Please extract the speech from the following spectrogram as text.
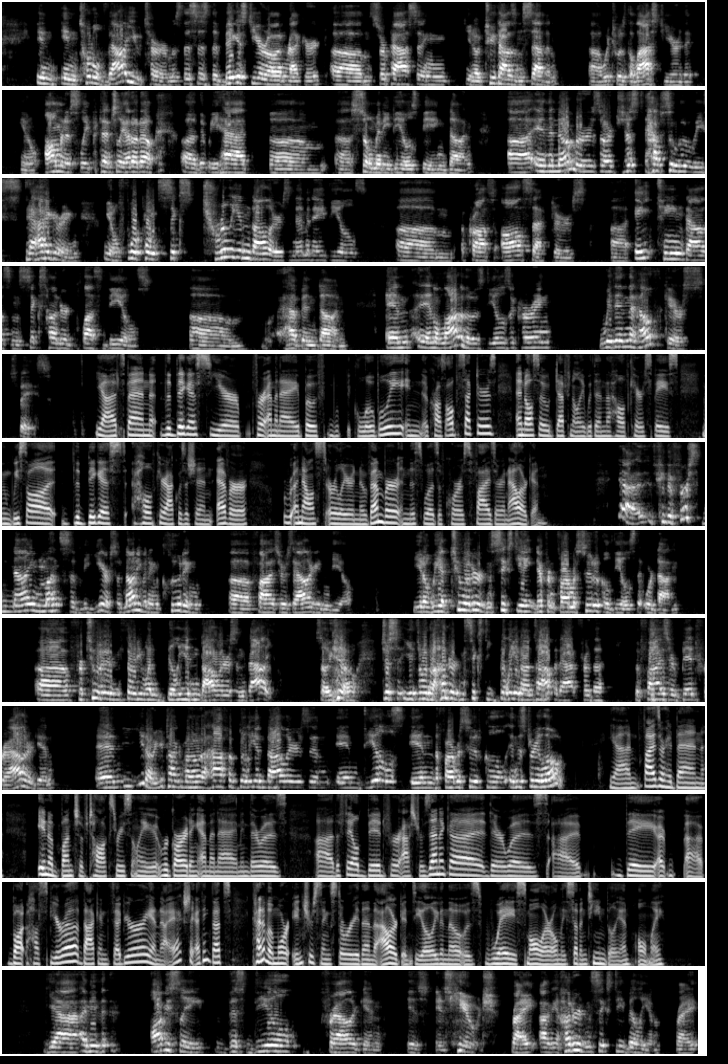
in in total value terms, this is the biggest year on record, um, surpassing you know 2007, uh, which was the last year that you know ominously potentially I don't know uh, that we had um, uh, so many deals being done, uh, and the numbers are just absolutely staggering. You know, 4.6 trillion dollars in M&A deals um, across all sectors, uh, 18,600 plus deals um, have been done. And, and a lot of those deals occurring within the healthcare s- space. Yeah, it's been the biggest year for M&A both globally in across all the sectors and also definitely within the healthcare space. I mean, we saw the biggest healthcare acquisition ever announced earlier in November, and this was, of course, Pfizer and Allergan. Yeah, for the first nine months of the year, so not even including uh, Pfizer's Allergan deal, you know, we had 268 different pharmaceutical deals that were done uh, for 231 billion dollars in value. So you know, just you throw the 160 billion on top of that for the the Pfizer bid for Allergan, and you know you're talking about a half a billion dollars in in deals in the pharmaceutical industry alone. Yeah, and Pfizer had been in a bunch of talks recently regarding M&A. I mean, there was uh, the failed bid for AstraZeneca. There was uh, they uh, uh, bought Hospira back in February, and I actually I think that's kind of a more interesting story than the Allergan deal, even though it was way smaller, only 17 billion only. Yeah, I mean, obviously this deal for Allergan is is huge, right? I mean, 160 billion, right?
